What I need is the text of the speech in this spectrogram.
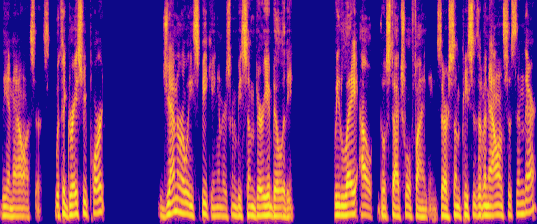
the analysis. With the Grace report, generally speaking, and there's going to be some variability, we lay out those factual findings. There are some pieces of analysis in there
